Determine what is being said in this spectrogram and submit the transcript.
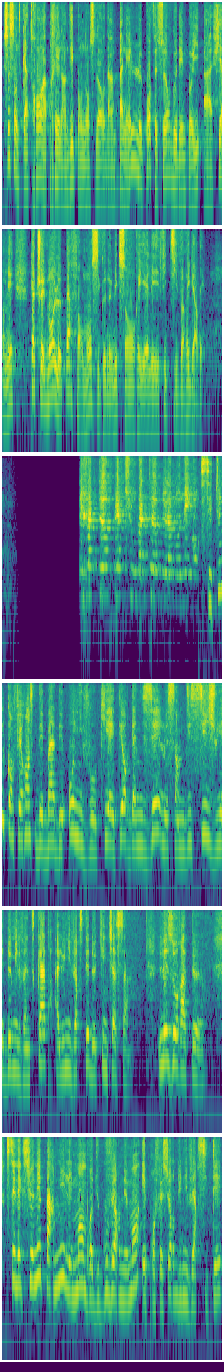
64 ans après l'indépendance lors d'un panel. Le professeur Godempoï a affirmé qu'actuellement, les performances économiques sont réelles et effectives. Regardez. C'est une conférence débat de haut niveau qui a été organisée le samedi 6 juillet 2024 à l'université de Kinshasa. Les orateurs, sélectionnés parmi les membres du gouvernement et professeurs d'université,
